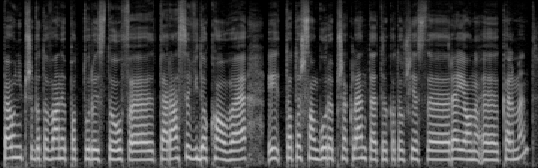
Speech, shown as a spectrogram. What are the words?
w pełni przygotowany pod turystów, e, tarasy widokowe, i to też są góry przeklęte, tylko to już jest e, rejon e, Kelment.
